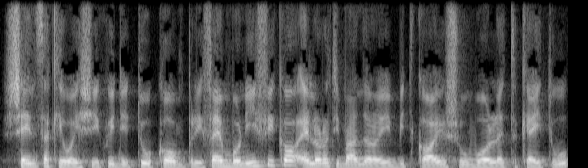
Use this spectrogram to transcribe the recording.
senza KYC, quindi tu compri, fai un bonifico e loro ti mandano i bitcoin su un wallet che hai tu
